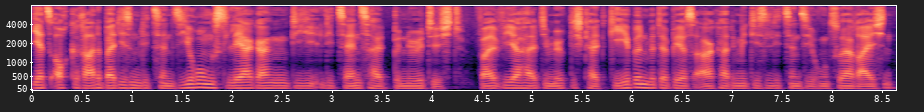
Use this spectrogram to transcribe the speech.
jetzt auch gerade bei diesem Lizenzierungslehrgang die Lizenz halt benötigt. weil wir halt die Möglichkeit geben, mit der BSA-Akademie diese Lizenzierung zu erreichen.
